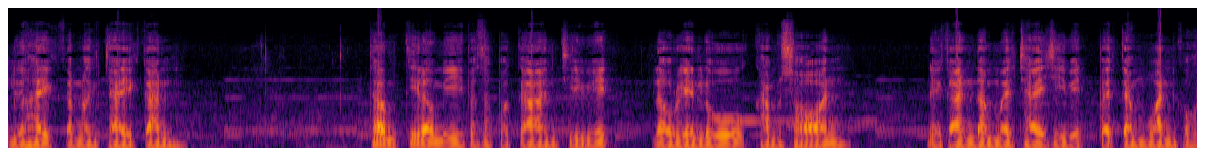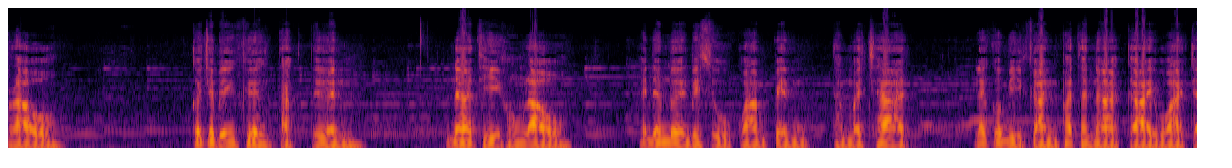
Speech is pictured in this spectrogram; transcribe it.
หรือให้กำลังใจกัน ถ้าที่เรามีประสบการณ์ชีวิต เราเรียนรู้คำสอน ในการนำมาใช้ชีวิตประจำวันของเรา ก็จะเป็นเครื่องตักเตือน หน้าที่ของเราให้ดำเนินไปสู่ความเป็นธรรมชาติ และก็มีการพัฒนากายวาจ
